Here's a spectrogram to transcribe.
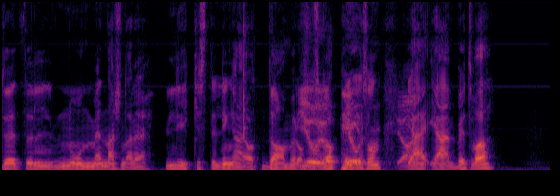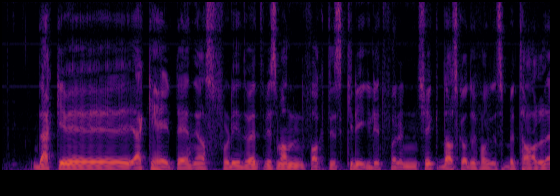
Du vet, Noen menn er sånn derre Likestilling er jo at damer også Jo, jo, skal ha penger og sånn. Ja. Jeg, jeg, vet du hva? Det er ikke, jeg er ikke helt enig, ass. Fordi du vet, hvis man faktisk kriger litt for en chick, da skal du faktisk betale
